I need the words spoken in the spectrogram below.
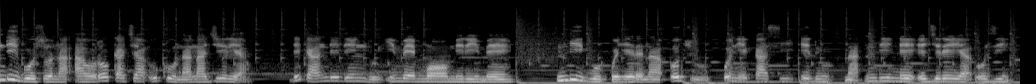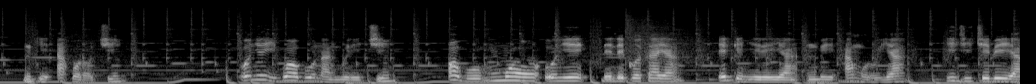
Ndị Igbo so na aghụrụ kacha ukwuu na Naịjirịa dịka ndị dị ndụ ime mmụọ miri ime. Ndị Igbo kwenyere na otu onye kasị elu na ndị na-ejere ya ozi nke akpọrọ chi. Onye Igbo ọbụla nwere chi ọ bụ mmụọ onye na-elekọta ya ekenyere ya mgbe a mụrụ ya iji chebe ya.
